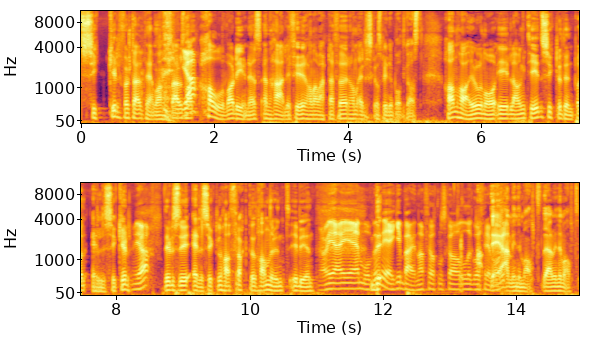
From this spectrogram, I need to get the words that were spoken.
sykkel først er et tema, så er det sånn Ja. at Halvard Dyrnes, en herlig fyr, han har vært der før, han elsker å spille podkast. Han har jo nå i lang tid syklet rundt på en elsykkel. Ja. Det vil si, elsykkelen har fraktet han rundt i byen. ja jeg, jeg må Det- bevege beina for at den skal gå Det er minimalt. Det er minimalt.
